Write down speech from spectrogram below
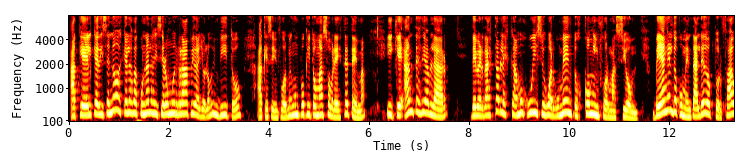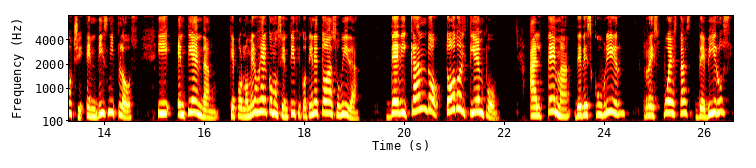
aquel que dice, no, es que las vacunas las hicieron muy rápidas. Yo los invito a que se informen un poquito más sobre este tema y que antes de hablar de verdad establezcamos juicios o argumentos con información. Vean el documental de Dr. Fauci en Disney Plus y entiendan que por lo menos él como científico tiene toda su vida dedicando todo el tiempo al tema de descubrir respuestas de virus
